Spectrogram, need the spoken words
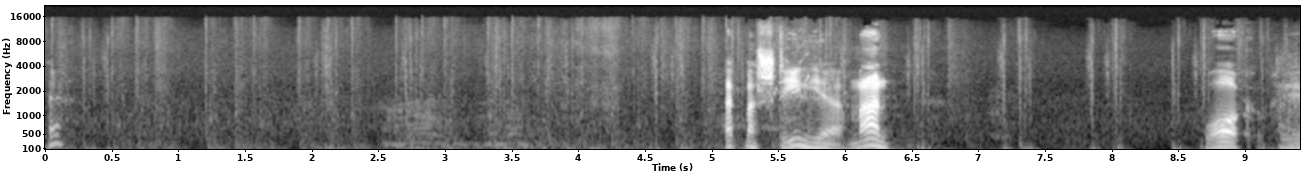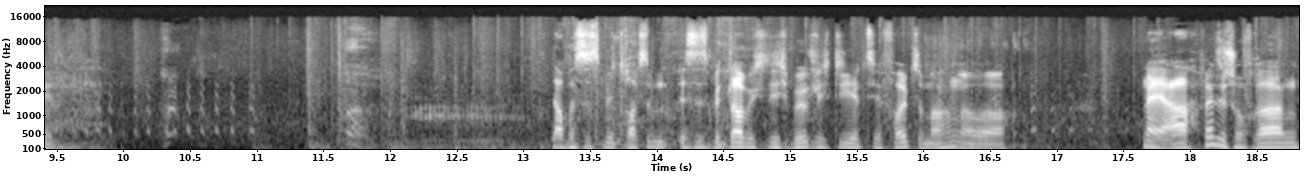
Hä? Bleib mal stehen hier, Mann! Walk, okay. Glaube, es ist mir trotzdem, es ist mir, glaube ich, nicht möglich, die jetzt hier voll zu machen, aber... Naja, wenn Sie schon fragen.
